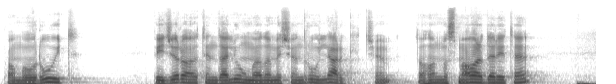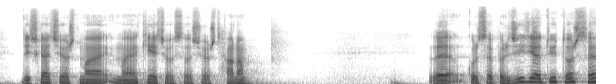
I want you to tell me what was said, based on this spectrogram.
po me u rujt pej gjërave të ndaluara dhe me qëndru larg, që do thonë mos me ardh deri te diçka që është ma e keqe ose që është haram. Dhe kurse përgjigja e dytë është se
